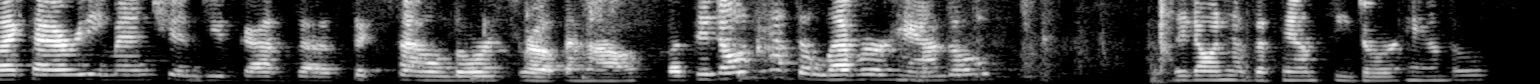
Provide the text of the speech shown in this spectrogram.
like I already mentioned, you've got the six panel doors throughout the house, but they don't have the lever handles. They don't have the fancy door handles.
